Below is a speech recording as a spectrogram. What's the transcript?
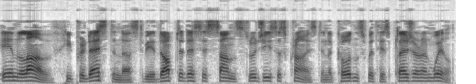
In love, He predestined us to be adopted as His sons through Jesus Christ in accordance with His pleasure and will,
